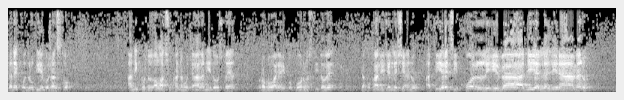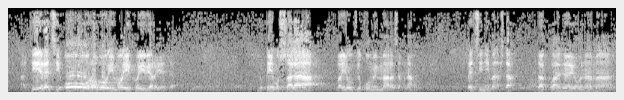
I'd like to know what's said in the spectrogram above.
da neko drugi je božanstvo a niko do Allah Subhanahu wa ta'ala nije dostojan robovanja i pokornosti i dove kako kaže Jelle še'nu a ti reci kul ibadije allazina amanu a ti reci o robovi moji koji vjerujete. Yuqimu salat va yunfiqu mimma razaqnahum. Reci njima šta? Da klanjaju namaz.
